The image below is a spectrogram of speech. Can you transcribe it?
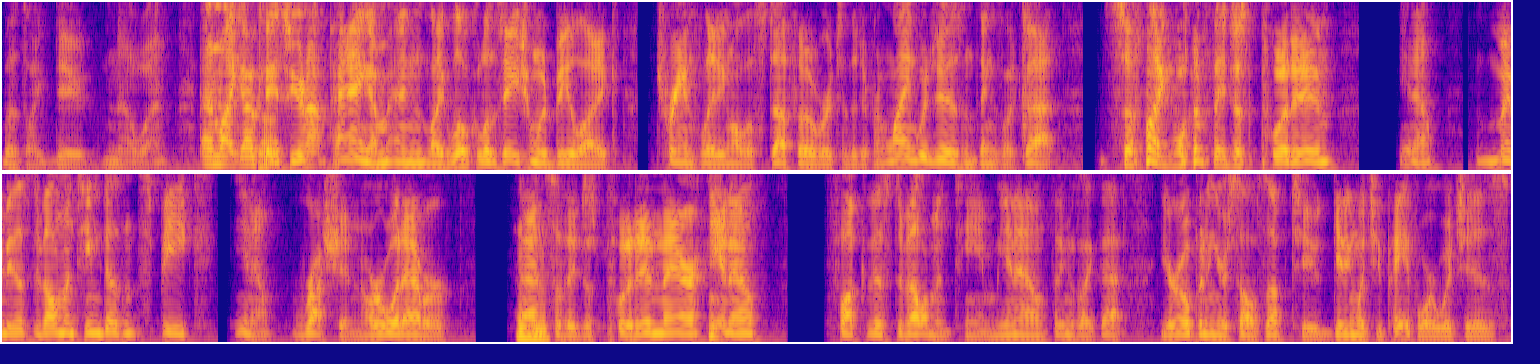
But it's like, dude, no way. And like, okay, so you're not paying them, and like localization would be like translating all the stuff over to the different languages and things like that. So like, what if they just put in, you know, maybe this development team doesn't speak, you know, Russian or whatever, and so they just put in there, you know, fuck this development team, you know, things like that. You're opening yourselves up to getting what you pay for, which is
